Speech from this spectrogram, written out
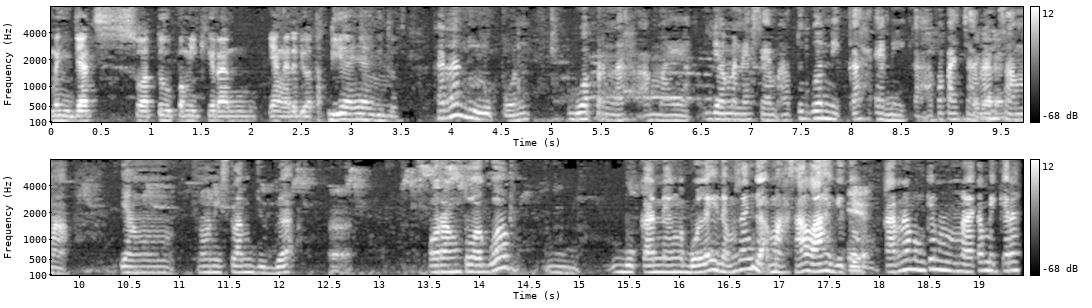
menjudge suatu pemikiran yang ada di otak dia ya Hmm. gitu karena dulu pun gue pernah sama yang zaman SMA tuh gue nikah eh nikah apa pacaran sama yang non Islam juga. Heeh. orang tua gue bukan yang ngebolehin ya maksudnya nggak masalah gitu. Iya. karena mungkin mereka mikirnya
